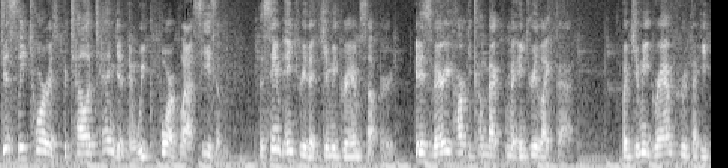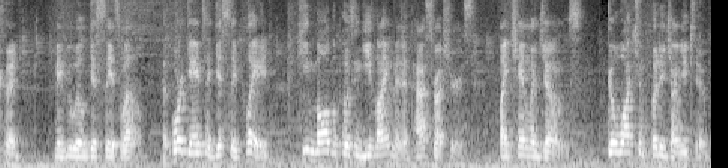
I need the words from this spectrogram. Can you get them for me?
Dissly tore his patella tendon in week 4 of last season, the same injury that Jimmy Graham suffered. It is very hard to come back from an injury like that, but Jimmy Graham proved that he could, maybe Will Dissly as well. The four games that Dissly played, he mauled opposing D linemen and pass rushers, like Chandler Jones. Go watch some footage on YouTube.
